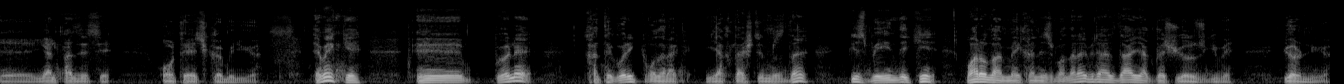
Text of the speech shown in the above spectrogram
eee, yelpazesi ortaya çıkabiliyor. Demek ki eee, böyle kategorik olarak yaklaştığımızda biz beyindeki var olan mekanizmalara biraz daha yaklaşıyoruz gibi görünüyor.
